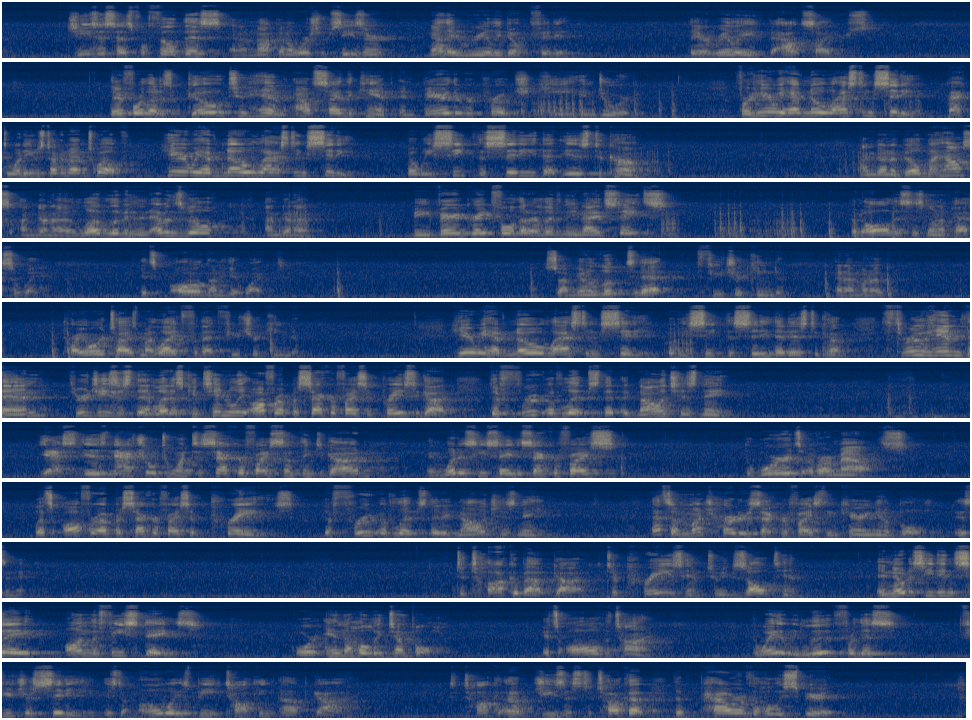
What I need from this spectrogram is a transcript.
Jesus has fulfilled this and I'm not going to worship Caesar, now they really don't fit in. They are really the outsiders. Therefore, let us go to him outside the camp and bear the reproach he endured. For here we have no lasting city. Back to what he was talking about in 12. Here we have no lasting city, but we seek the city that is to come. I'm going to build my house. I'm going to love living in Evansville. I'm going to be very grateful that I live in the United States. But all this is going to pass away it's all going to get wiped. So I'm going to look to that future kingdom and I'm going to prioritize my life for that future kingdom. Here we have no lasting city, but we seek the city that is to come. Through him, then, through Jesus, then, let us continually offer up a sacrifice of praise to God, the fruit of lips that acknowledge his name. Yes, it is natural to want to sacrifice something to God. And what does He say to sacrifice? The words of our mouths. Let's offer up a sacrifice of praise, the fruit of lips that acknowledge His name. That's a much harder sacrifice than carrying in a bull, isn't it? To talk about God, to praise Him, to exalt Him. And notice He didn't say, on the feast days or in the holy temple. It's all the time. The way that we live for this future city is to always be talking up God, to talk up Jesus, to talk up the power of the Holy Spirit.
